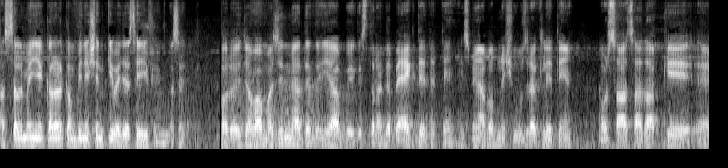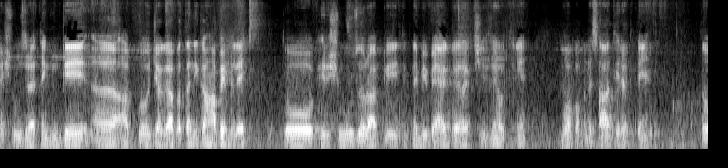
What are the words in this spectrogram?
असल में ये कलर कॉम्बिनेशन की वजह से ही फ़ेमस है। और जब आप मस्जिद में आते हैं तो ये आपको एक इस तरह का बैग दे देते हैं, इसमें आप अपने शूज़ रख लेते हैं। और साथ साथ आपके शूज़ रहते हैं क्योंकि आपको जगह पता नहीं कहाँ पे मिले। तो फिर शूज़ और आपकी जितने भी बैग वगैरह चीज़ें होती हैं वो आप अपने साथ ही रखते हैं। तो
